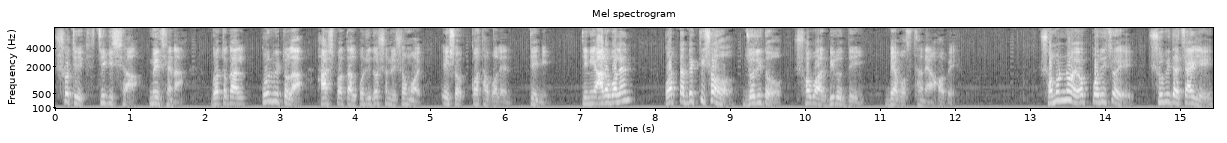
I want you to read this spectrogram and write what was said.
সঠিক চিকিৎসা মিলছে না। গতকাল কুর্মিটোলা হাসপাতাল পরিদর্শনের সময় এসব কথা বলেন তিনি। তিনি আরও বলেন, কর্তা ব্যক্তিসহ জড়িত সবার বিরুদ্ধেই ব্যবস্থা নেওয়া হবে। সমন্বয়ক পরিচয়ে সুবিধা চাইলে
